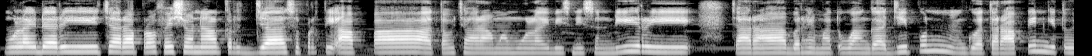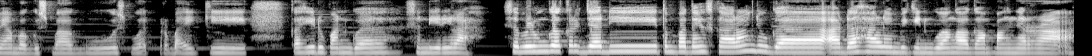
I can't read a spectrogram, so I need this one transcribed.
mulai dari cara profesional kerja seperti apa atau cara memulai bisnis sendiri cara berhemat uang gaji pun gue terapin gitu yang bagus-bagus buat perbaiki kehidupan gue sendirilah Sebelum gue kerja di tempat yang sekarang juga ada hal yang bikin gue gak gampang nyerah.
